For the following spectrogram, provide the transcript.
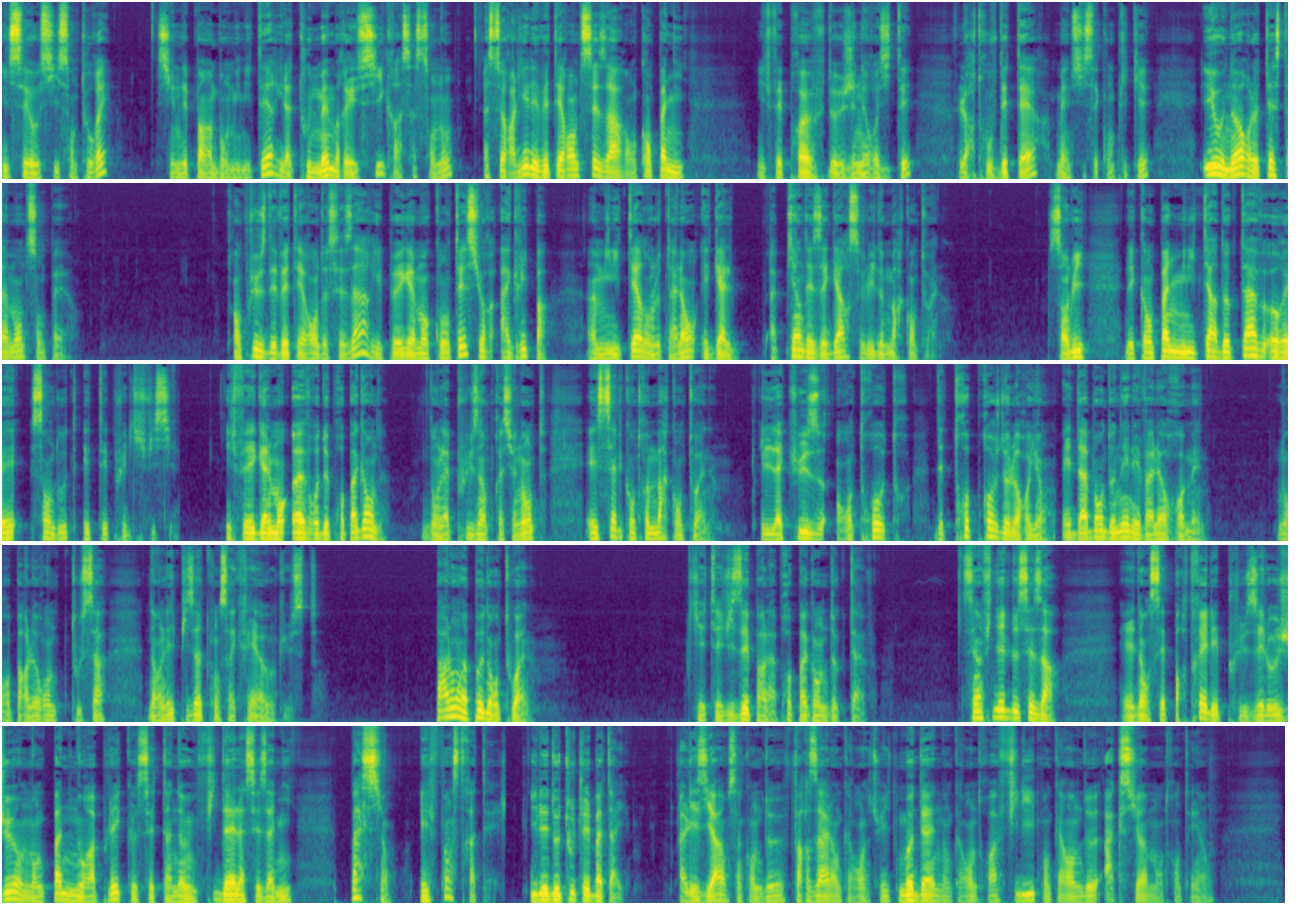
Il sait aussi s'entourer. S'il n'est pas un bon militaire, il a tout de même réussi, grâce à son nom, à se rallier les vétérans de César en Campanie, il fait preuve de générosité, leur trouve des terres, même si c'est compliqué, et honore le testament de son père. En plus des vétérans de César, il peut également compter sur Agrippa, un militaire dont le talent égale à bien des égards celui de Marc-Antoine. Sans lui, les campagnes militaires d'Octave auraient sans doute été plus difficiles. Il fait également œuvre de propagande, dont la plus impressionnante est celle contre Marc-Antoine. Il l'accuse, entre autres, d'être trop proche de l'Orient et d'abandonner les valeurs romaines. Nous reparlerons de tout ça dans l'épisode consacré à Auguste. Parlons un peu d'Antoine, qui était visé par la propagande d'Octave. C'est un fidèle de César, et dans ses portraits les plus élogieux, on ne manque pas de nous rappeler que c'est un homme fidèle à ses amis, patient et fin stratège. Il est de toutes les batailles. Alésia en 52, Pharsale en 48, Modène en 43, Philippe en 42, Axiom en 31.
